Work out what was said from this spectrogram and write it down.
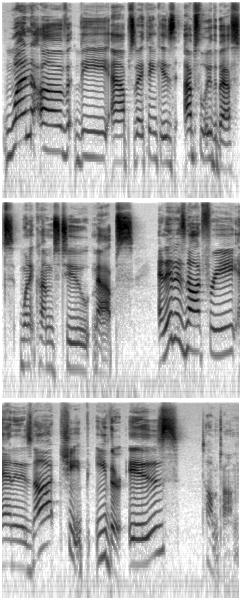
One of the apps that I think is absolutely the best when it comes to maps, and it is not free and it is not cheap either, is TomTom.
